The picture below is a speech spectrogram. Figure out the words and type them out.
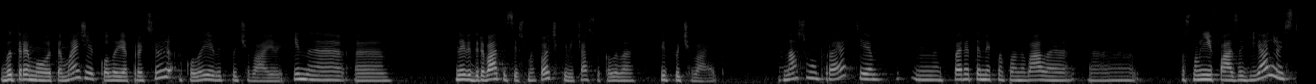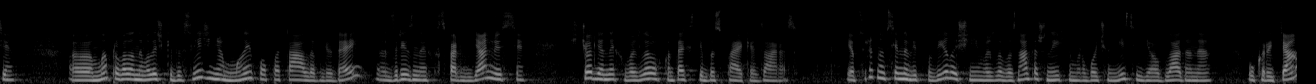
витримувати межі, коли я працюю, а коли я відпочиваю, і не, е, не відривати ці шматочки від часу, коли ви відпочиваєте. В нашому проєкті перед тим як ми планували е, основні фази діяльності, е, ми провели невеличкі дослідження. Ми попитали в людей з різних сфер діяльності, що для них важливо в контексті безпеки зараз. І абсолютно всі нам відповіли, що їм важливо знати, що на їхньому робочому місці є обладнане укриття,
